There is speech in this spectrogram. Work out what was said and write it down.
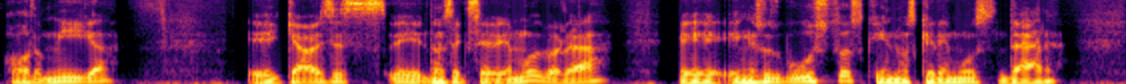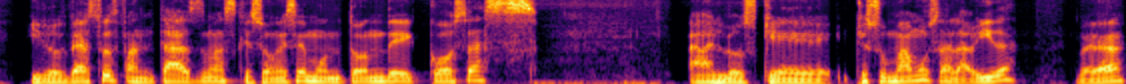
hormiga, eh, que a veces eh, nos excedemos, ¿verdad? Eh, en esos gustos que nos queremos dar. Y los gastos fantasmas, que son ese montón de cosas a los que, que sumamos a la vida, ¿verdad?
